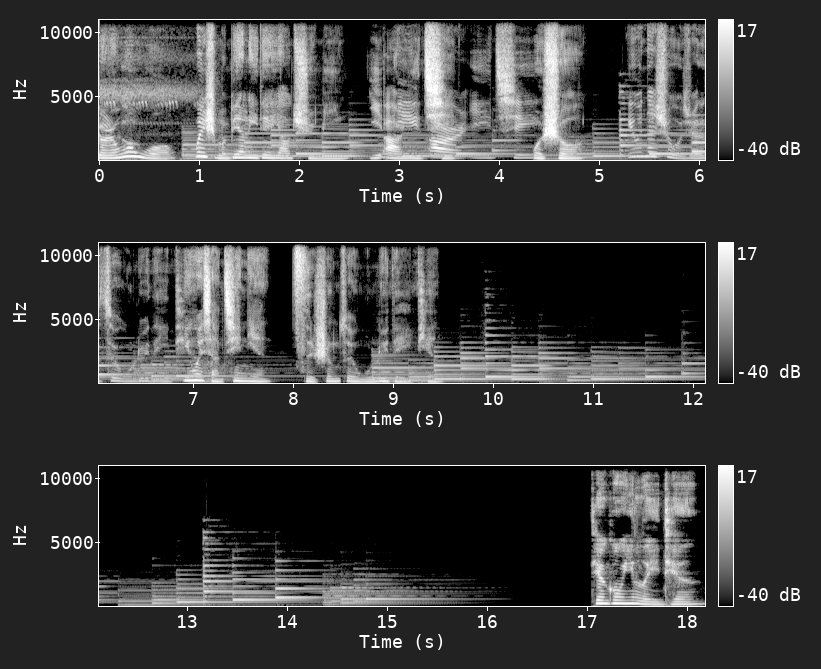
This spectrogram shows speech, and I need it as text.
有人问我为什么便利店要取名一二一七？我说，因为那是我觉得最无虑的一天，因为想纪念此生最无虑的一天。天空阴了一天，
